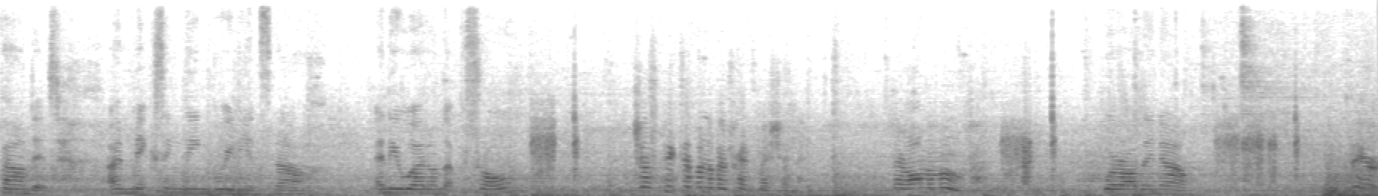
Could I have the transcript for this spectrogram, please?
Found it. I'm mixing the ingredients now. Any word on that patrol? Just picked up another transmission. They're on the move. Where are they now? They're...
